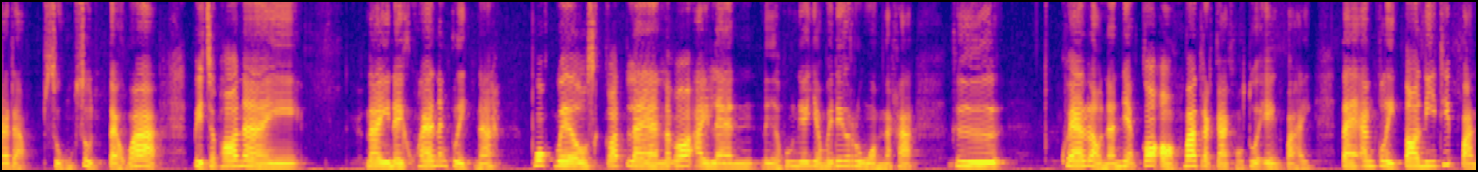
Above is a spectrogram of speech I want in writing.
ระดับสูงสุด แต่ว่าปิดเฉพาะในในในแคว้นอังกฤษนะ พวกเวลส์สกอตแลนด์แล้วก็ไอร์แลนด์เหนือพวกนี้ยังไม่ได้รวมนะคะ คือแคว้นเหล่านั้นเนี่ยก็ออกมาตรการของตัวเองไป แต่อังกฤษตอนนี้ที่ปั่น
